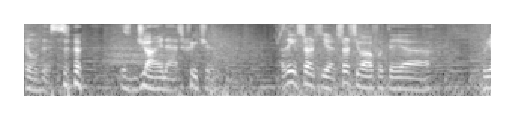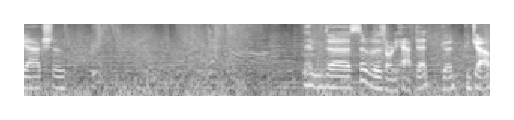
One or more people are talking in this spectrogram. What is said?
kill this this giant ass creature. I think it starts yeah, it starts you off with a uh, reaction. And uh, Simba is already half dead. Good, good job.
